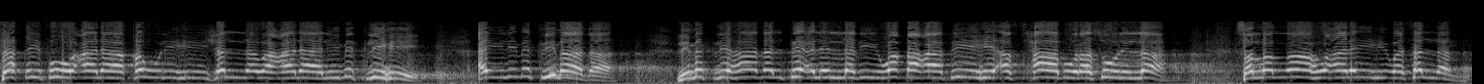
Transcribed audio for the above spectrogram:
فقفوا على قوله جل وعلا لمثله. أي لمثل ماذا؟ لمثل هذا الفعل الذي وقع فيه أصحاب رسول الله صلى الله عليه وسلم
